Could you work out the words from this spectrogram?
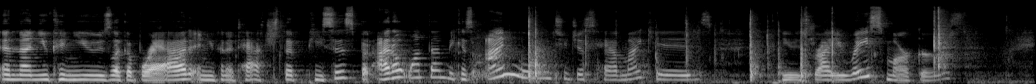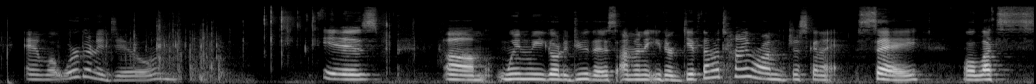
and then you can use like a brad and you can attach the pieces, but I don't want them because I'm going to just have my kids use dry erase markers. And what we're gonna do is um, when we go to do this, I'm gonna either give them a time or I'm just gonna say, well, let's,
